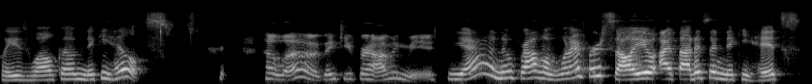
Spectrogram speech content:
Please welcome Nikki Hiltz. Hello, thank you for having me. Yeah, no problem. When I first saw you, I thought it said Nikki Hits,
